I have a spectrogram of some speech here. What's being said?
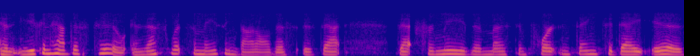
And you can have this too. And that's what's amazing about all this is that that for me the most important thing today is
